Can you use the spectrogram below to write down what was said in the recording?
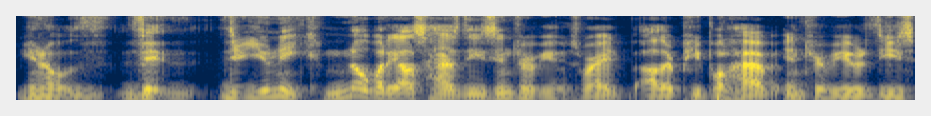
you know, the, the unique. Nobody else has these interviews, right? Other people have interviewed these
